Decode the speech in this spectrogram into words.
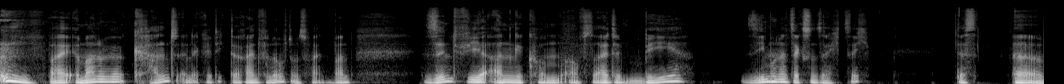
Bei Immanuel Kant in der Kritik der reinen Vernunft im zweiten Band sind wir angekommen auf Seite B 766 das äh,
